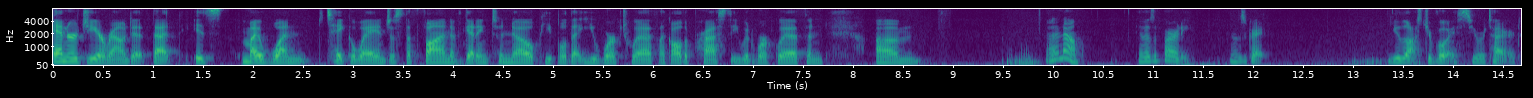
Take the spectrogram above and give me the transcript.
energy around it that is my one takeaway and just the fun of getting to know people that you worked with, like all the press that you would work with and um, I don't know. It was a party. It was great. You lost your voice. You were tired.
